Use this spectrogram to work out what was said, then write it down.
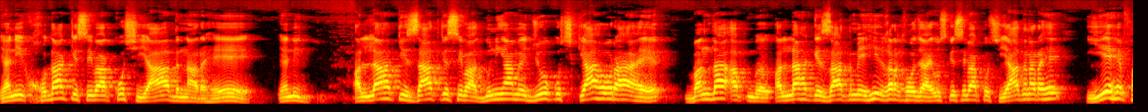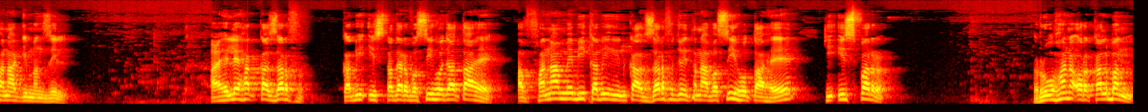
यानी खुदा के सिवा कुछ याद ना रहे। यानी अल्लाह की ज़ात के सिवा दुनिया में जो कुछ क्या हो रहा है, बंदा अब अल्लाह के ज़ात में ही गर्क हो जाए, उसके सिवा कुछ याद ना रहे। ये है फ़ना की मंजिल। अहल हक का ज़र्फ़। कभी इस कदर वसी हो जाता है। अब फ़ना में भी कभी इनका ज़र्फ़ जो इतना वसी होता है कि इस पर रूहन और कलबन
